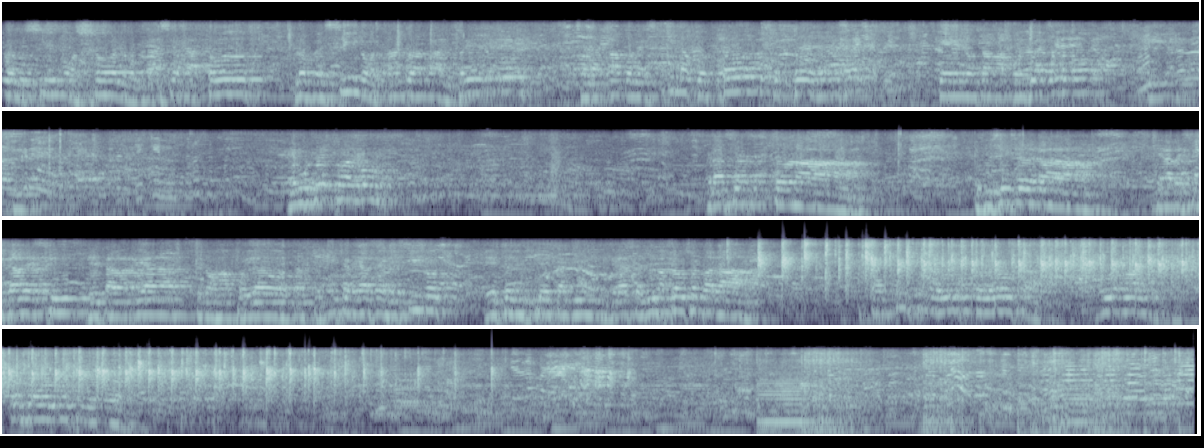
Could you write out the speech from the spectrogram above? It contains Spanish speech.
Lo hicimos solo, gracias a todos los vecinos, tanto acá al frente, por acá por la esquina, por todos, por todos, gracias, que nos han apoyado y, hemos hecho algo. Gracias por la eficiencia de la, de la vecindad de aquí, de esta barriada que nos ha apoyado bastante. Muchas gracias vecinos. Esto es usted también. Gracias. Y un aplauso para Santísima Virgen Dolorosa. Muy amable. Por favor, me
